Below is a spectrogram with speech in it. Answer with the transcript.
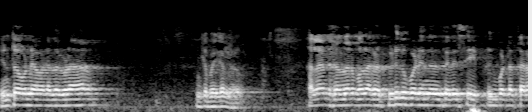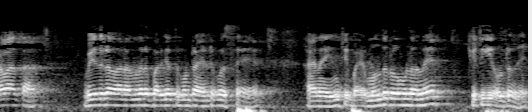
ఇంట్లో ఉండే వాళ్ళందరూ కూడా ఇంకా మిగలరు అలాంటి సందర్భంలో అక్కడ పిడుగు పడిందని తెలిసి పిడుగుపడ్డ తర్వాత వీధిలో వారందరూ పరిగెత్తుకుంటూ ఆ ఇంటికి వస్తే ఆయన ఇంటి ముందు రూములోనే కిటికీ ఉంటుంది.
